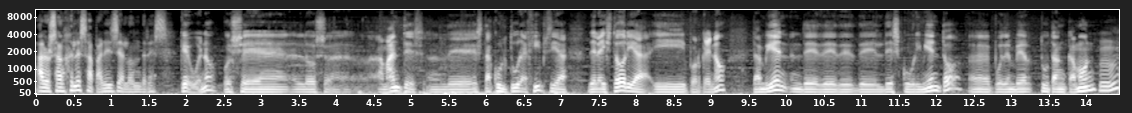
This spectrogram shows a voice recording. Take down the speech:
a Los Ángeles, a París y a Londres. Qué bueno, pues eh, los eh, amantes de esta cultura egipcia, de la historia y, ¿por qué no? También de- de- de- del descubrimiento, eh, pueden ver Tutankamón. Mm,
